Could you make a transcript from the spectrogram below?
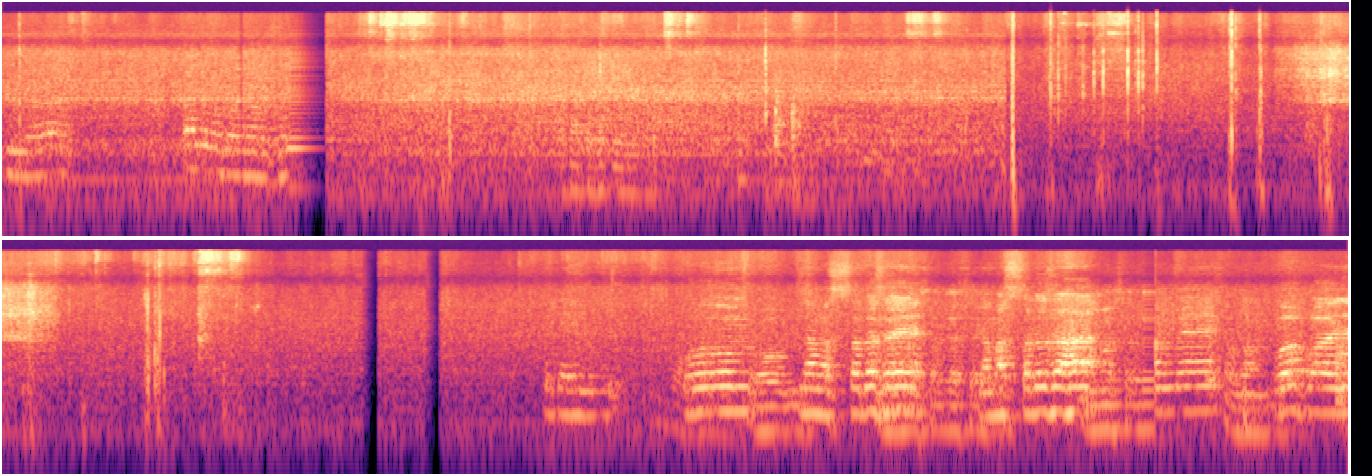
ओम नमः सदसे नमः सदसः गोपाय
